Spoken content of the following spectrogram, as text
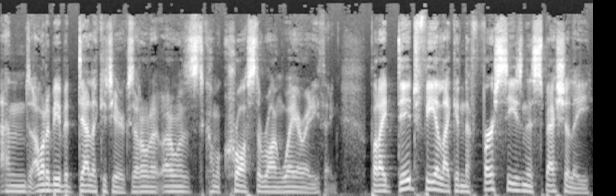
and I want to be a bit delicate here because I don't want I don't want this to come across the wrong way or anything. But I did feel like in the first season, especially,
